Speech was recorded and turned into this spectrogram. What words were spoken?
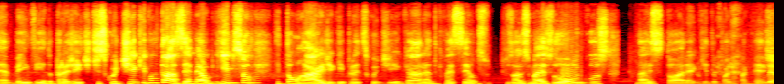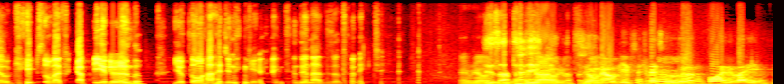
é bem-vindo pra gente discutir aqui. Vamos trazer Mel Gibson e Tom Hardy aqui para discutir. Garanto que vai ser um dos episódios mais loucos da história aqui do O podcast. Mel Gibson vai ficar pirando e o Tom Hardy ninguém vai entender nada exatamente. Exatamente. Já- exatamente. Se o Mel Gibson estiver escutando, porra, ele vai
